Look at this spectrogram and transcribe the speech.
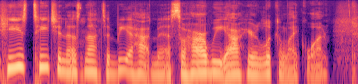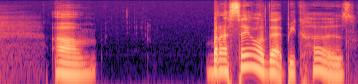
He's teaching us not to be a hot mess. So, how are we out here looking like one? Um, but I say all that because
